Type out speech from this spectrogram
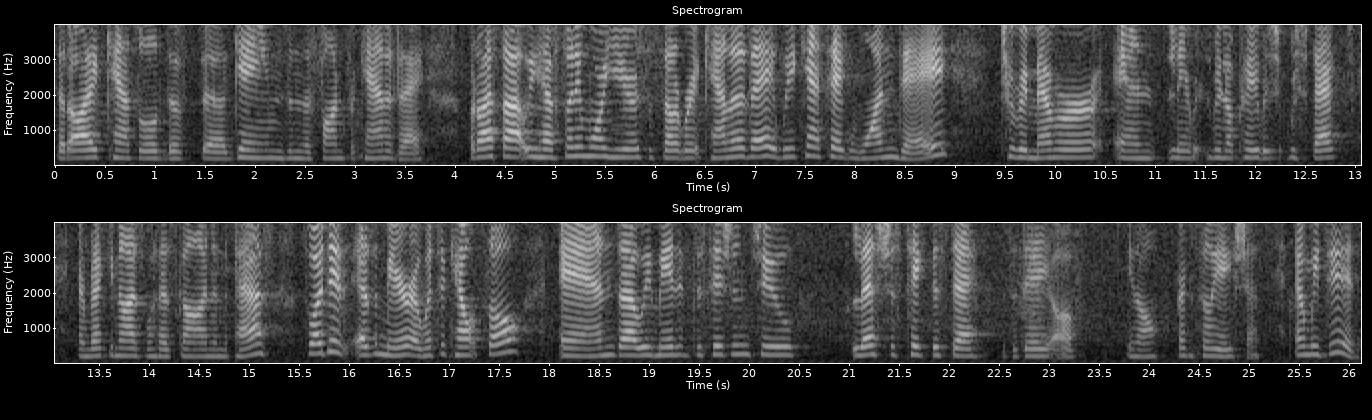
that I canceled the, the games and the fun for Canada Day. But I thought we have so many more years to celebrate Canada Day. We can't take one day to remember and you know pay respect and recognize what has gone in the past. So I did. As a mayor, I went to council, and uh, we made a decision to let's just take this day as a day of, you know, reconciliation, and we did.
